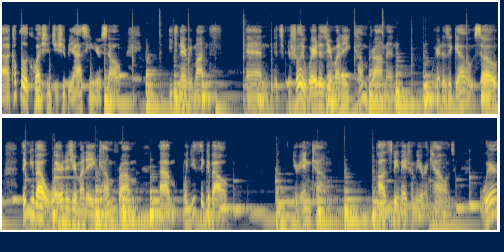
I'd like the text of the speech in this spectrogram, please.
Uh, a couple of questions you should be asking yourself each and every month. And it's, it's really where does your money come from and where does it go? So, thinking about where does your money come from, um, when you think about your income, deposits being made from your account, where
